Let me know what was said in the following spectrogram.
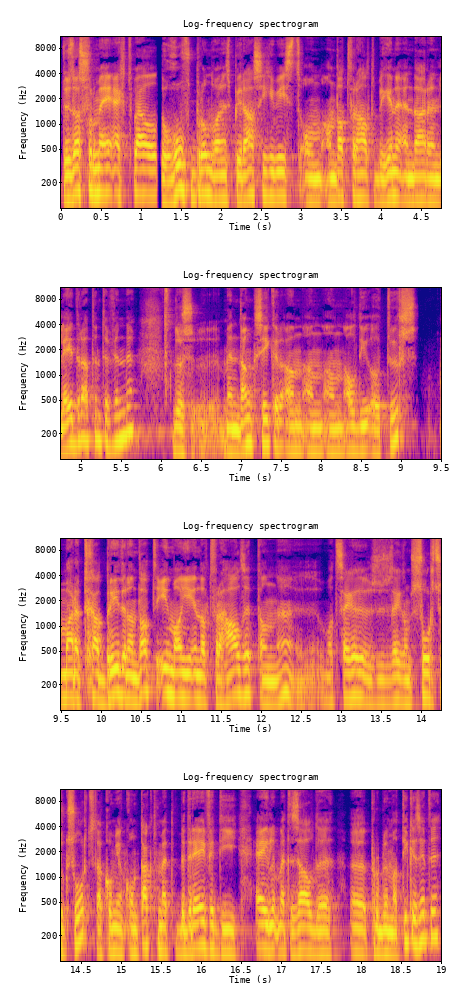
Dus dat is voor mij echt wel de hoofdbron van inspiratie geweest om aan dat verhaal te beginnen en daar een leidraad in te vinden. Dus uh, mijn dank zeker aan, aan, aan al die auteurs Maar het gaat breder dan dat. Eenmaal je in dat verhaal zit, dan, hè, wat zeggen ze? zeggen dan soort zoek soort. Dan kom je in contact met bedrijven die eigenlijk met dezelfde uh, problematieken zitten.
